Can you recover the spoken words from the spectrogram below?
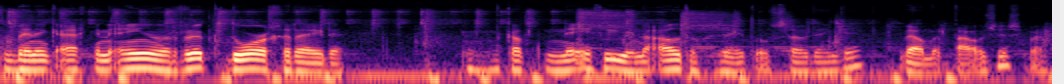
Toen ben ik eigenlijk in één ruk doorgereden. Ik had negen uur in de auto gezeten of zo, denk ik. Wel met pauzes, maar...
